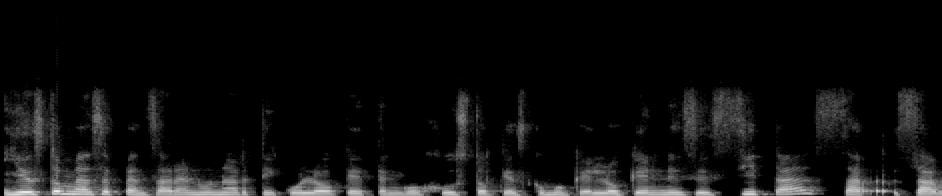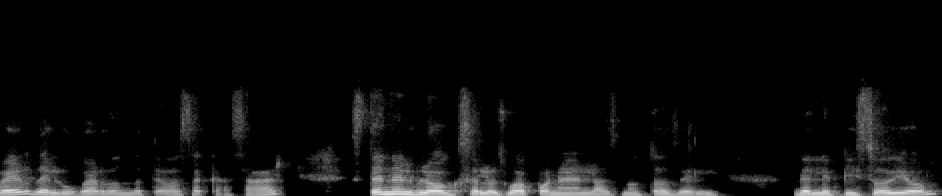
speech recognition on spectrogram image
y esto me hace pensar en un artículo que tengo justo, que es como que lo que necesitas saber del lugar donde te vas a casar. Está en el blog, se los voy a poner en las notas del, del episodio,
